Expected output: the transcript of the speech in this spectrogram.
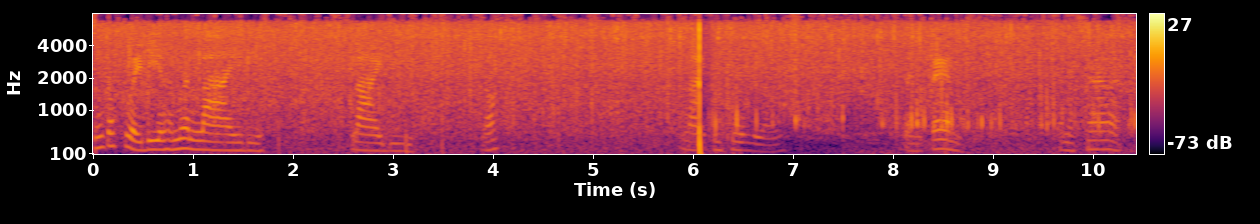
นี่ก็สวยดีนะคะเมื่อนลายดี ลายดี เนาะลายชมพูเหลืองแต่งแต้ม ธรรมชาติ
